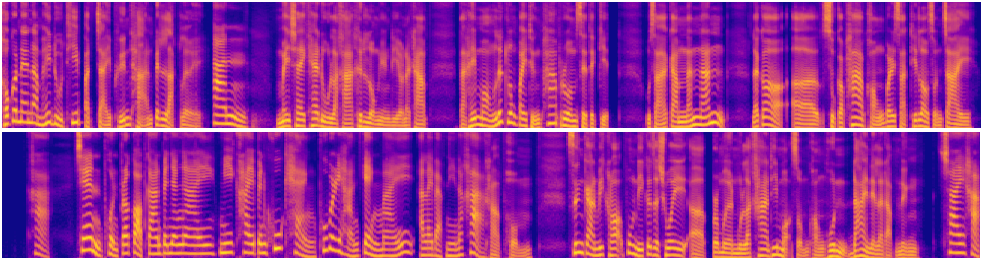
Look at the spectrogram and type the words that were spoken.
เขาก็แนะนำให้ดูที่ปัจจัยพื้นฐานเป็นหลักเลย อัน ไม่ใช่แค่ดูราคาขึ้นลงอย่างเดียวนะครับ แต่ให้มองลึกลงไปถึงภาพรวมเศรษฐกิจ อุตสาหกรรมนั้นๆ แล้วก็เอ่อสุขภาพของบริษัทที่เราสนใจ ค่ะ เช่น ผลประกอบการเป็นยังไง มีใครเป็นคู่แข่งผู้บริหารเก่งไหม อะไรแบบนี้นะคะ ครับผม ซึ่งการวิเคราะห์พวกนี้ก็จะช่วยเอ่อประเมินมูลค่าที่เหมาะสมของหุ้นได้ในระดับหนึ่ง ใช่ค่ะ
